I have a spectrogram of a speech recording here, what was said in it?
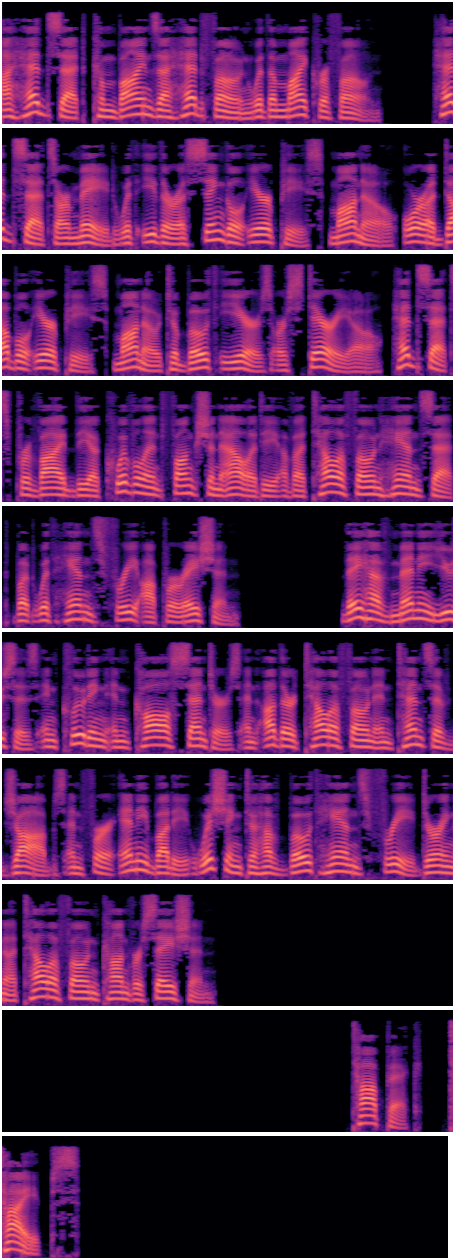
A headset combines a headphone with a microphone. Headsets are made with either a single earpiece mono or a double earpiece mono to both ears or stereo. Headsets provide the equivalent functionality of a telephone handset but with hands-free operation. They have many uses including in call centers and other telephone-intensive jobs and for anybody wishing to have both hands free during a telephone conversation. Types.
